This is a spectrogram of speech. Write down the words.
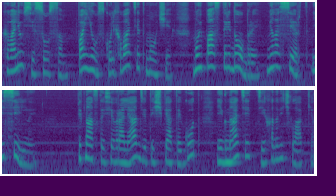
Хвалюсь Иисусом, пою, сколь хватит мочи, Мой пастырь добрый, милосерд и сильный. 15 февраля 2005 год, Игнатий Тихонович Лапкин.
